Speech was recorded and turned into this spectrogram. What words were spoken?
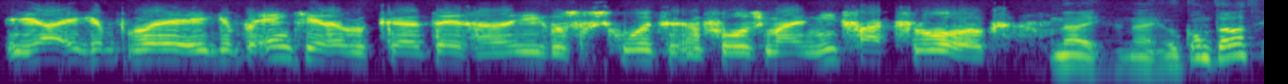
Ja, ik heb, eh, ik heb één keer heb ik, eh, tegen de Eagles gescoord en volgens mij niet vaak verloren ook. Nee, nee. Hoe komt dat?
